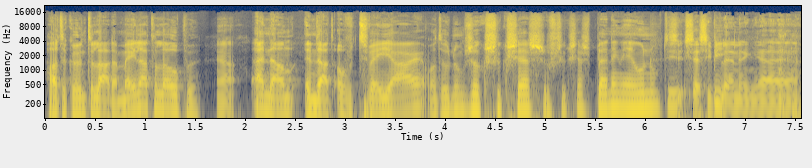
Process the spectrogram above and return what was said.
had ik Huntelaar laten lopen. Ja. En dan inderdaad over twee jaar. Want hoe noemen ze ook succes? Of succesplanning? Nee, hoe noemt hij? Successieplanning, ja, ja.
